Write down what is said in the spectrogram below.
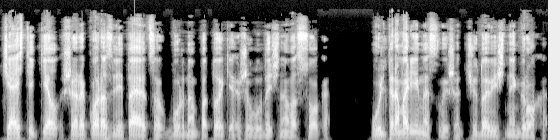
Части тел широко разлетаются в бурном потоке желудочного сока. Ультрамарины слышат чудовищный грохот.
